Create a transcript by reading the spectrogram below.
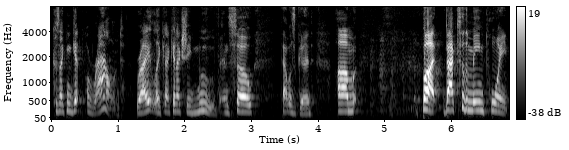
because I can get around, right? Like I can actually move. And so that was good. Um, but back to the main point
